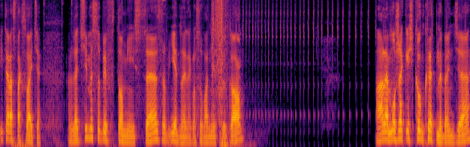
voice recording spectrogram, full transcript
i teraz tak, słuchajcie. Lecimy sobie w to miejsce. Zrob... Jedno jednak losowanie jest tylko. Ale może jakieś konkretne będzie.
